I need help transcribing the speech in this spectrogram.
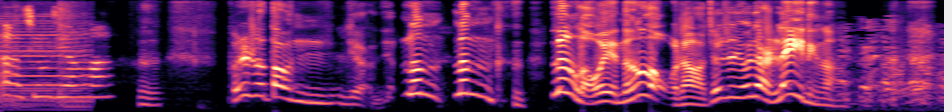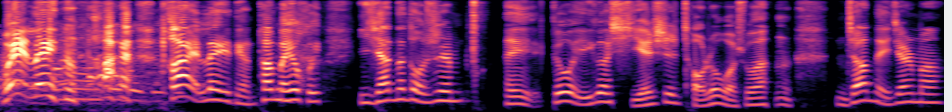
大秋千吗？嗯。不是说到你愣愣愣搂也能搂着，就是有点累挺啊，我也累挺，他他也累挺，他没回以前他都是哎给我一个斜视瞅着我说，你这样得劲吗？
